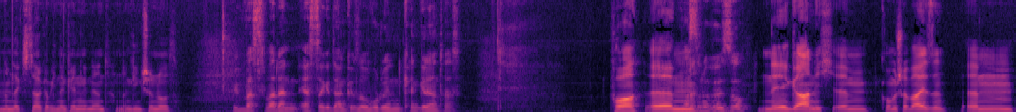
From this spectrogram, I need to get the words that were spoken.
Und am nächsten Tag habe ich ihn dann kennengelernt und dann ging es schon los. Was war dein erster Gedanke so, wo du ihn kennengelernt hast? Boah, ähm. Warst du nervös so? Nee, gar nicht, ähm, komischerweise. Ähm,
